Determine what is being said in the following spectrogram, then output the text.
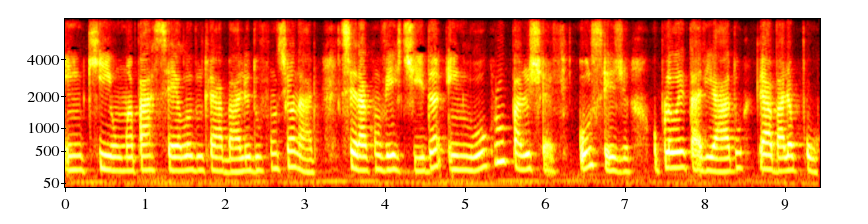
em que uma parcela do trabalho do funcionário será convertida em lucro para o chefe. Ou seja, o proletariado trabalha por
